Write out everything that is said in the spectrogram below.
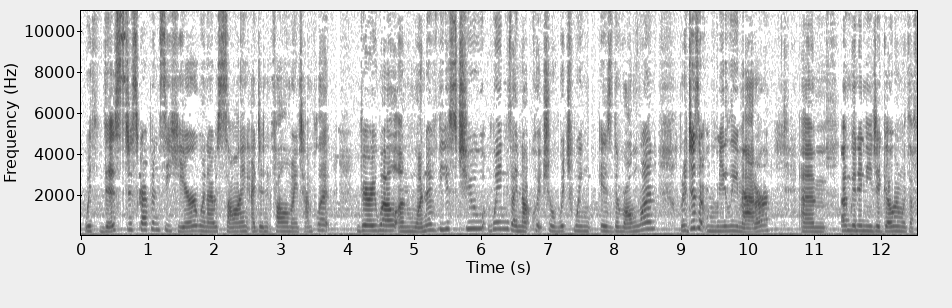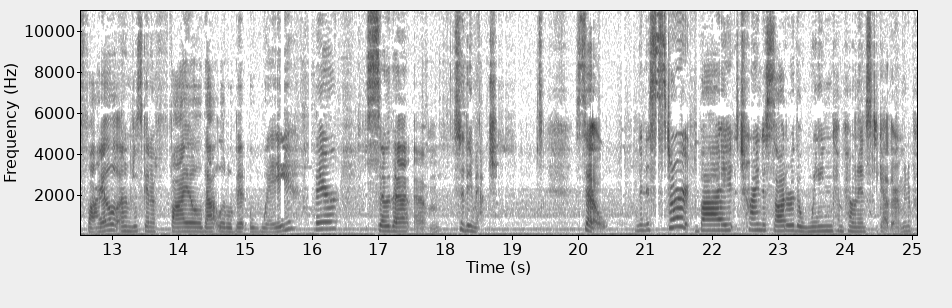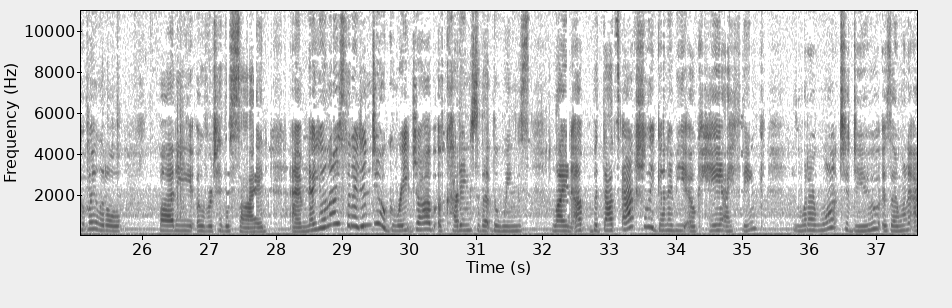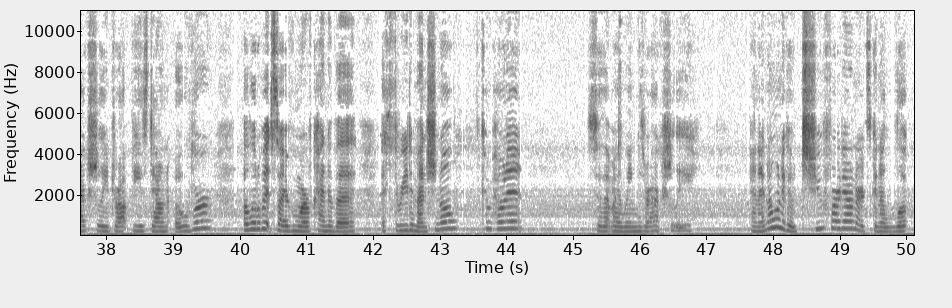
with this discrepancy here when I was sawing I didn't follow my template very well on one of these two wings I'm not quite sure which wing is the wrong one but it doesn't really matter um, I'm going to need to go in with a file. And I'm just going to file that little bit away there so that um, so they match. So I'm going to start by trying to solder the wing components together. I'm going to put my little body over to the side. Um, now you'll notice that I didn't do a great job of cutting so that the wings line up, but that's actually going to be okay, I think. What I want to do is I want to actually drop these down over a little bit so I have more of kind of a, a three-dimensional component so that my wings are actually and I don't want to go too far down or it's gonna look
